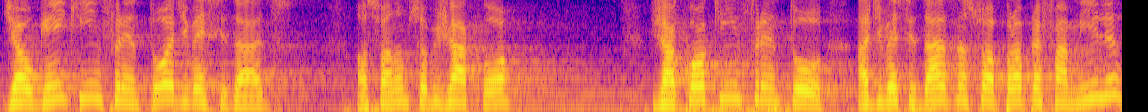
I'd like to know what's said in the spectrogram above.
de alguém que enfrentou adversidades. Nós falamos sobre Jacó. Jacó que enfrentou adversidades na sua própria família,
